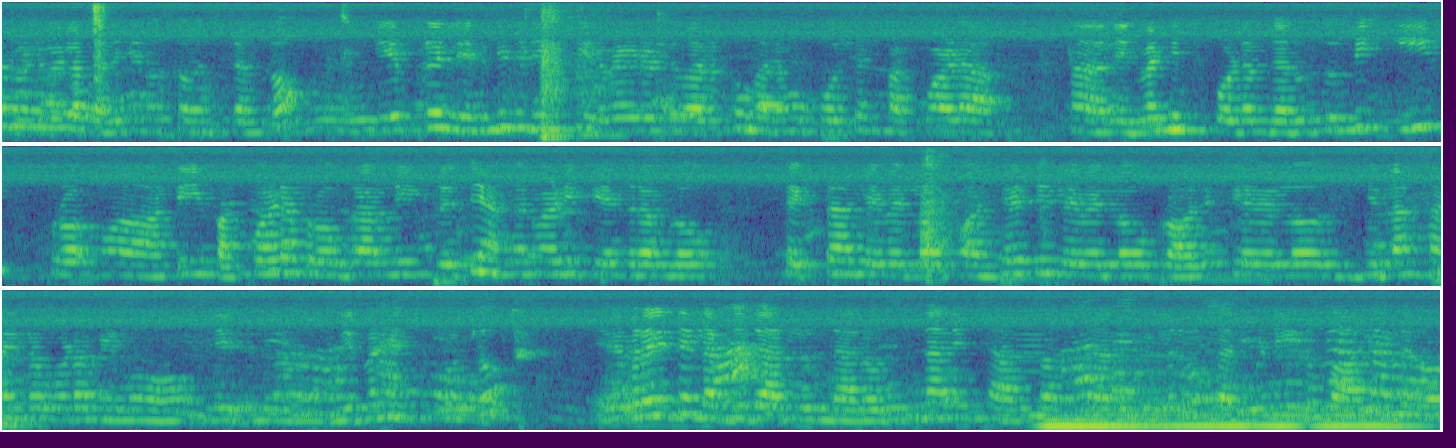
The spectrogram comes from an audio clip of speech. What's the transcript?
రెండు వేల పదిహేను సంవత్సరంలో ఏప్రిల్ ఎనిమిది నుంచి ఇరవై రెండు వరకు మనము పోషణ పక్వాడా నిర్వహించుకోవడం జరుగుతుంది. ఈ ప్రో అంటే ఈ పక్వాడా ప్రోగ్రామ్ని ప్రతి అంగన్వాడీ కేంద్రంలో సెక్టార్ లెవెల్లో పంచాయతీ లెవెల్లో ప్రాజెక్ట్ లెవెల్లో జిల్లా స్థాయిలో కూడా మేము ని- నిర్వహించుకుంటూ ఎవరైతే లబ్ధిదారులు ఉన్నారో చిన్న నుంచి ఆరు సంవత్సరాల పిల్లలు గర్భిణీలు బాలింతలు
